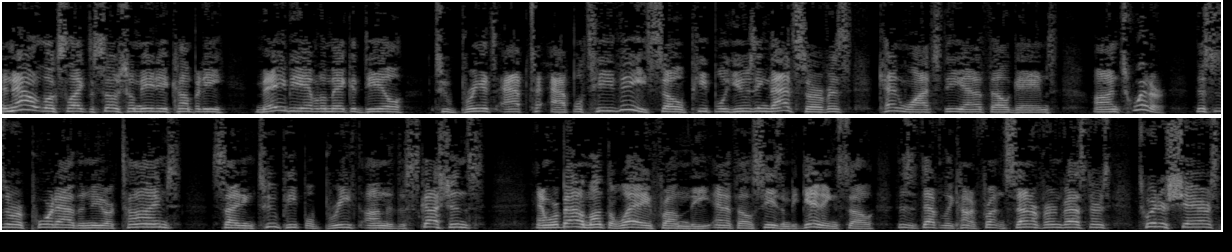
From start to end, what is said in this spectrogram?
And now it looks like the social media company may be able to make a deal to bring its app to Apple TV so people using that service can watch the NFL games on Twitter. This is a report out of the New York Times citing two people briefed on the discussions. And we're about a month away from the NFL season beginning, so this is definitely kind of front and center for investors. Twitter shares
